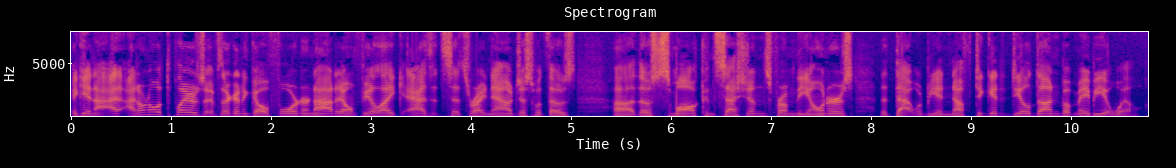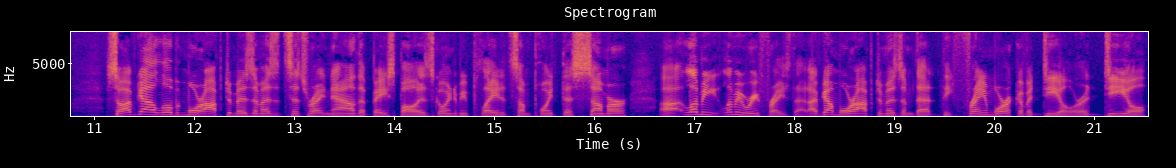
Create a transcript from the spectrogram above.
again, I, I don't know what the players if they're going to go for it or not. I don't feel like as it sits right now, just with those uh, those small concessions from the owners, that that would be enough to get a deal done. But maybe it will. So I've got a little bit more optimism as it sits right now that baseball is going to be played at some point this summer. Uh, let me let me rephrase that. I've got more optimism that the framework of a deal or a deal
